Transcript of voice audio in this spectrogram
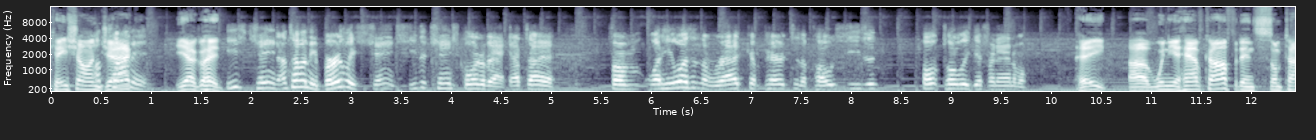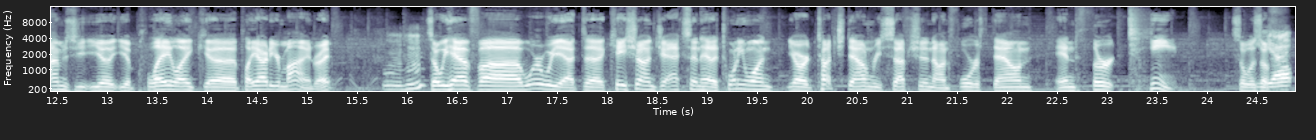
Kayshawn Jack. you, Yeah, go ahead. he's changed. I'm telling you, Burnley's changed. He's a changed quarterback. I'll tell you, from what he was in the red compared to the postseason, totally different animal. Hey, uh, when you have confidence, sometimes you, you, you play like uh, play out of your mind, right? Mm-hmm. So we have uh, where are we at? Uh, Kayshawn Jackson had a 21-yard touchdown reception on fourth down and 13. So it was a Yep.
